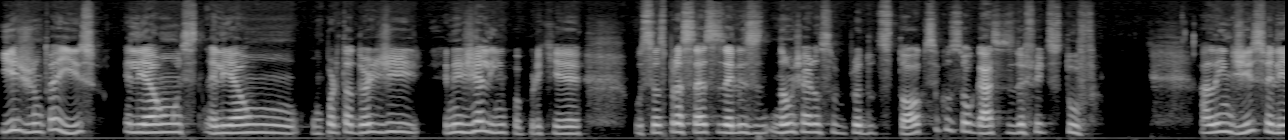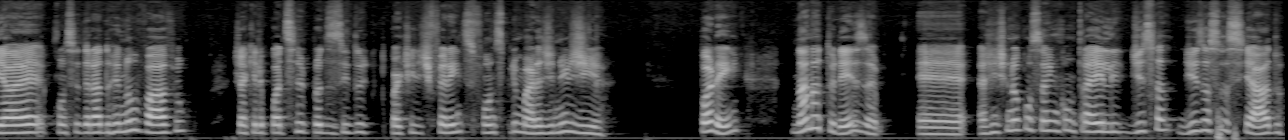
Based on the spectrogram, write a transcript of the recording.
E junto a isso, ele é um, ele é um, um portador de energia limpa, porque os seus processos eles não geram subprodutos tóxicos ou gases do efeito estufa. Além disso, ele é considerado renovável, já que ele pode ser produzido a partir de diferentes fontes primárias de energia. Porém, na natureza, é, a gente não consegue encontrar ele desassociado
